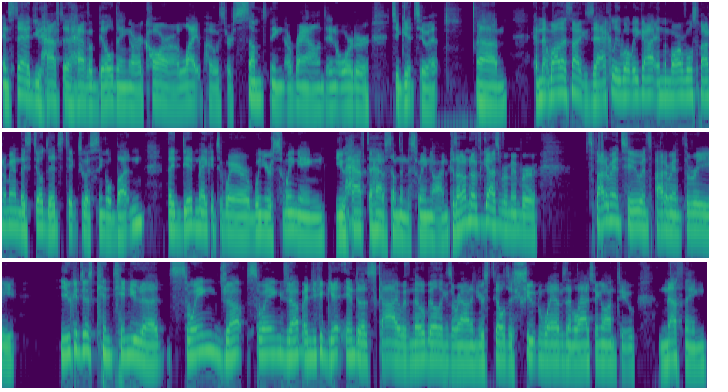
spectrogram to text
Instead, you have to have a building or a car or a light post or something around in order to get to it. Um, and that while that's not exactly what we got in the Marvel Spider-Man, they still did stick to a single button. They did make it to where when you're swinging, you have to have something to swing on. Because I don't know if you guys remember Spider-Man 2 and Spider-Man 3, you could just continue to swing, jump, swing, jump, and you could get into the sky with no buildings around, and you're still just shooting webs and latching onto nothing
